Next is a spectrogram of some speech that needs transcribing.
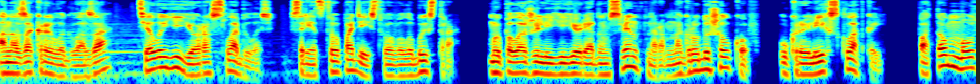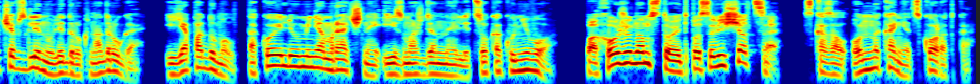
Она закрыла глаза, тело ее расслабилось, средство подействовало быстро. Мы положили ее рядом с Вентнером на груду шелков, укрыли их складкой. Потом молча взглянули друг на друга, и я подумал, такое ли у меня мрачное и изможденное лицо, как у него. «Похоже, нам стоит посовещаться», — сказал он, наконец, коротко.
